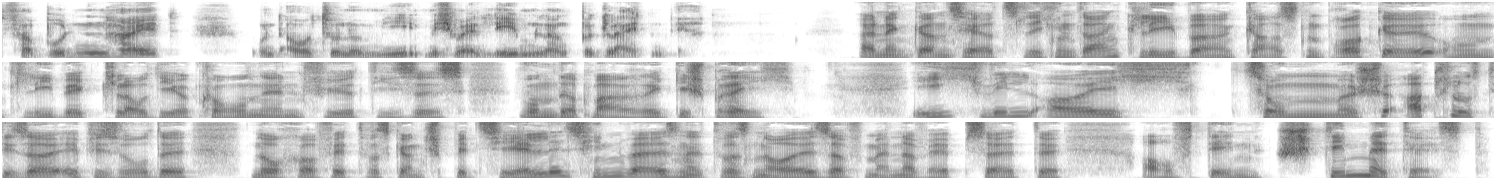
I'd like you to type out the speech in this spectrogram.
Verbundenheit und Autonomie, mich mein Leben lang begleiten werden. Einen ganz herzlichen Dank, lieber Carsten Brocke und liebe Claudia Kohnen, für dieses wunderbare Gespräch. Ich will euch zum Abschluss dieser Episode noch auf etwas ganz Spezielles hinweisen, etwas Neues auf meiner Webseite, auf den Stimmetest.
